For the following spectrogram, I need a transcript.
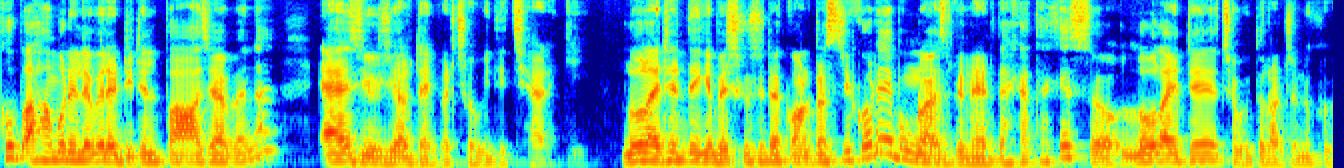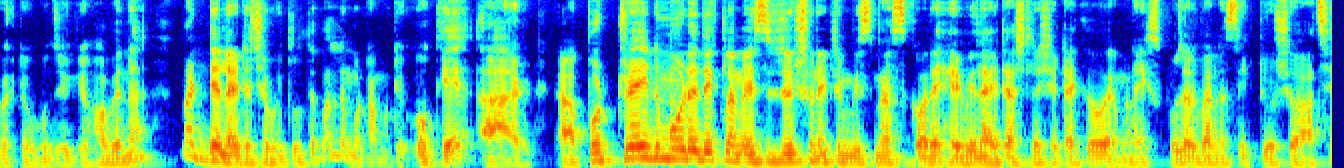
খুব আহামরি লেভেলের ডিটেল পাওয়া যাবে না অ্যাজ ইউজুয়াল টাইপের ছবি দিচ্ছে আর কি। লো লাইটের দিকে বেশ কিছুটা কন্ট্রাস্টই করে এবং নয়েজ গ্রেনেড দেখা থাকে। সো লো লাইটে ছবি তোলার জন্য খুব একটা উপযোগী হবে না বাট ডে লাইটে ছবি তুলতে পারলে মোটামুটি ওকে আর পোর্ট্রেড মোডে দেখলাম এস ডিরেকশন একটু মিসম্যাচ করে হেভি লাইট আসলে সেটাকেও মানে এক্সপোজার ব্যালেন্স একটু শো আছে।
